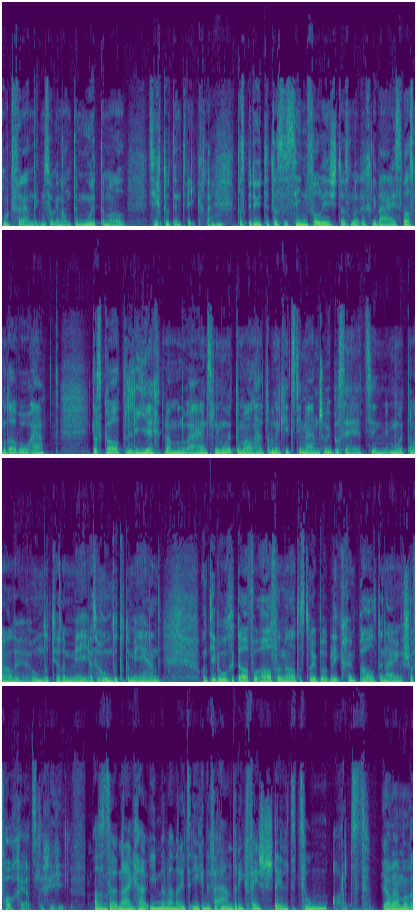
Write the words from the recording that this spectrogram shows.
Hautveränderung, dem sogenannten Muttermal, sich entwickeln. Mhm. Das bedeutet, dass es sinnvoll ist, dass man ein bisschen weiss, was man da wo hat. Das geht leicht, wenn man nur einzelne Muttermal hat, aber dann gibt es die Menschen, die übersät sind mit Muttermal, hunderte oder mehr, also hundert oder mehr haben. Und die brauchen da von Anfang an, dass der Überblick können behalten, eigentlich schon fachärztliche Hilfe. Also soll man eigentlich auch immer, wenn man jetzt irgendeine Veränderung feststellt, zum Arzt? Ja, wenn man,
